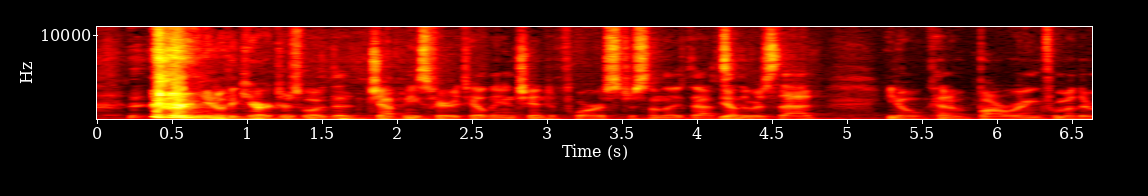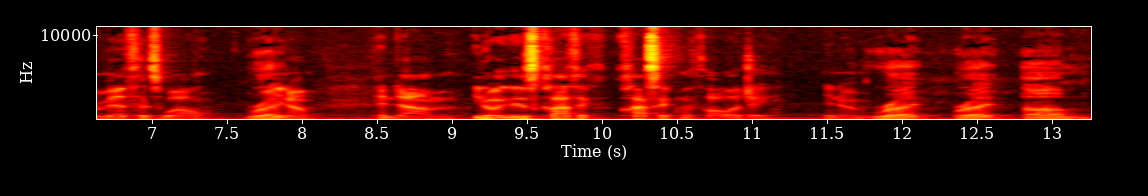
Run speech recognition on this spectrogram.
you know, the characters, were the Japanese fairy tale, The Enchanted Forest, or something like that. So there was that, you know, kind of borrowing from other myth as well. Right. You know, and um, you know, it is classic classic mythology. You know. Right, right. Um,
